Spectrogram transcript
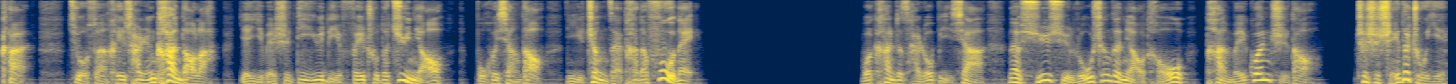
看，就算黑山人看到了，也以为是地狱里飞出的巨鸟，不会想到你正在他的腹内。”我看着彩柔笔下那栩栩如生的鸟头，叹为观止道。这是谁的主意？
